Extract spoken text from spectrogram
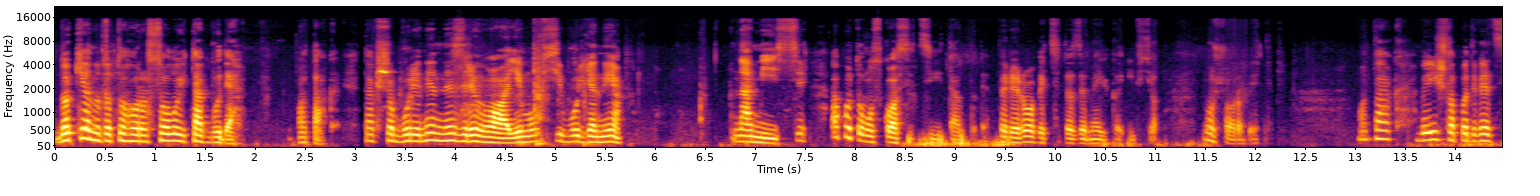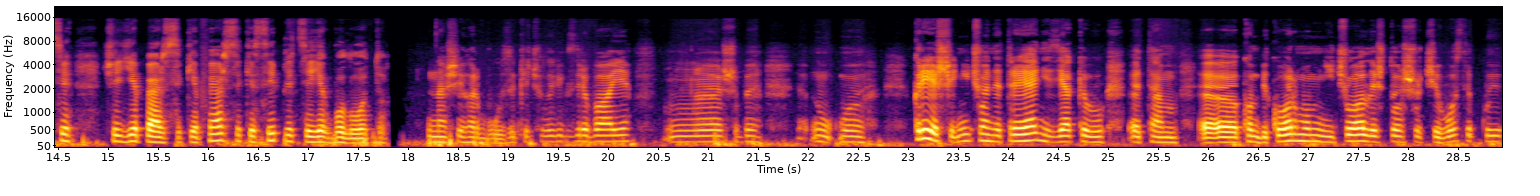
докину до того розсолу і так буде. Отак. Так що буряни не зриваємо, всі бур'яни на місці, а потім скоситься і так буде. Переробиться та земелька і все. Ну, що робити? Отак. Вийшла подивитися, чи є персики. Персики сипляться, як болото. Наші гарбузики чоловік зриває, е, щоб ну, е, криші, нічого не треба, ні з яким е, там комбікормом, нічого, лише то, що чи осипкою,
